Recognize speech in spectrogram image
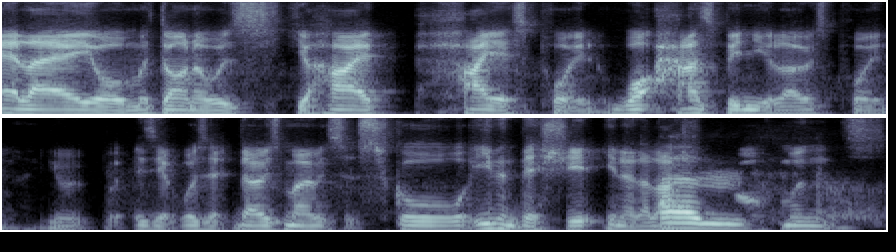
LA or Madonna was your high highest point, what has been your lowest point? You, is it was it those moments at school, even this year? You know, the last um, months.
